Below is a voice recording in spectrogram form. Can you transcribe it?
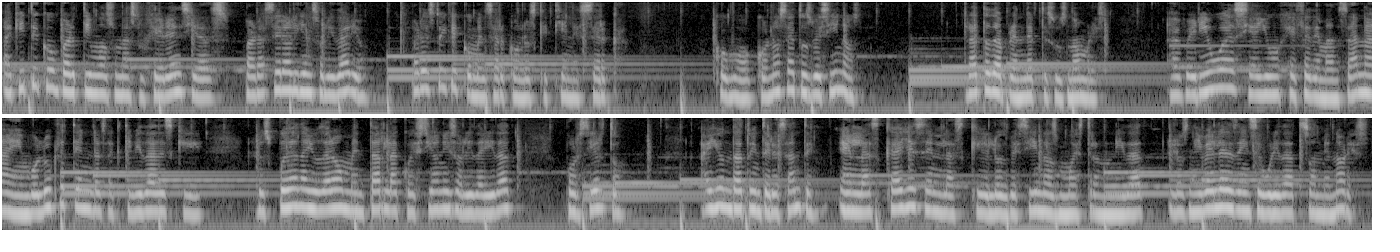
Aquí te compartimos unas sugerencias para ser alguien solidario. Para esto hay que comenzar con los que tienes cerca, como conoce a tus vecinos. Trata de aprenderte sus nombres. Averigua si hay un jefe de manzana e involúcrate en las actividades que los pueden ayudar a aumentar la cohesión y solidaridad. Por cierto, hay un dato interesante. En las calles en las que los vecinos muestran unidad, los niveles de inseguridad son menores.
